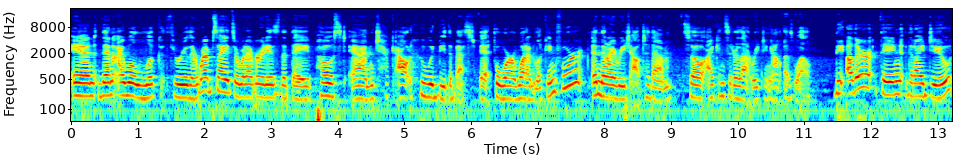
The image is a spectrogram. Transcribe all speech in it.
and then I will look through their websites or whatever it is that they post and check out who would be the best fit for what I'm looking for, and then I reach out to them. So I consider that reaching out as well. The other thing that I do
